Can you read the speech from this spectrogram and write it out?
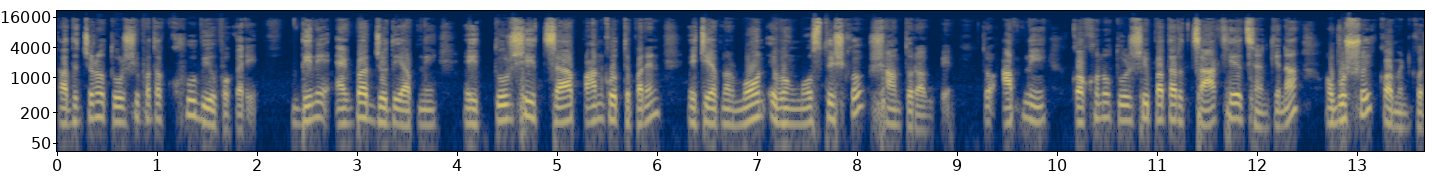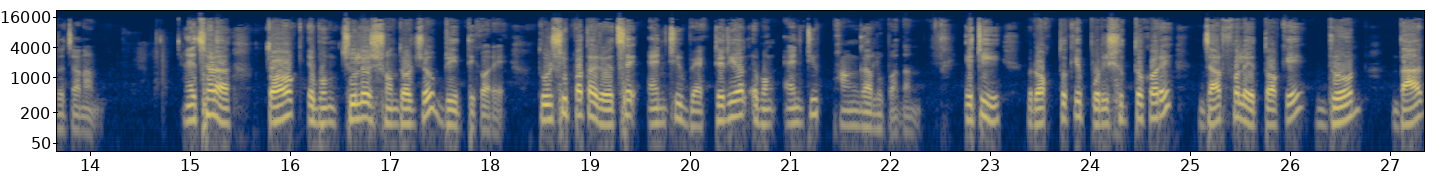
তাদের জন্য তুলসী পাতা খুবই উপকারী। দিনে একবার যদি আপনি এই তুলসী চা পান করতে পারেন, এটি আপনার মন এবং মস্তিষ্ক শান্ত রাখবে। তো আপনি কখনো তুলসী পাতার চা খেয়েছেন কিনা, অবশ্যই কমেন্ট করে জানান। এছাড়া ত্বক এবং চুলের সৌন্দর্য বৃদ্ধি করে। তুলসী পাতায় রয়েছে অ্যান্টিব্যাকটেরিয়াল এবং অ্যান্টি ফাঙ্গাল উপাদান। এটি রক্তকে পরিশুদ্ধ করে, যার ফলে ত্বকে ব্রণ, দাগ,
